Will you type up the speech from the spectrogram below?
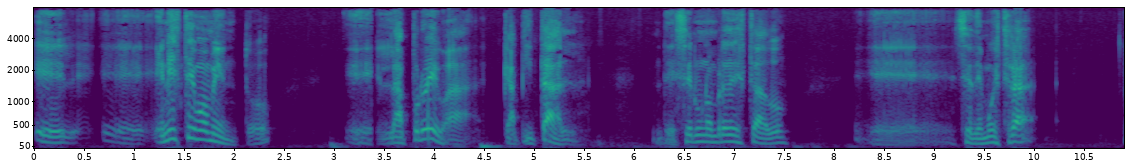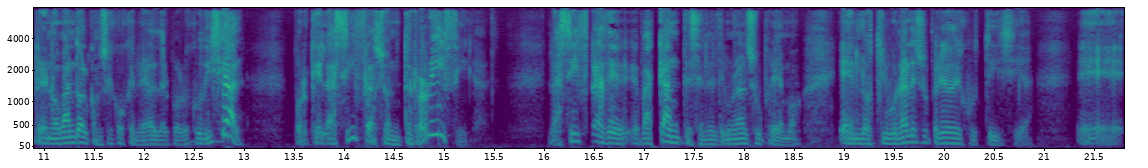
eh, en este momento la prueba capital de ser un hombre de Estado se demuestra renovando al Consejo General del Poder Judicial, porque las cifras son terroríficas. las cifras de vacantes en el Tribunal Supremo, en los tribunales superiores de justicia, eh,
